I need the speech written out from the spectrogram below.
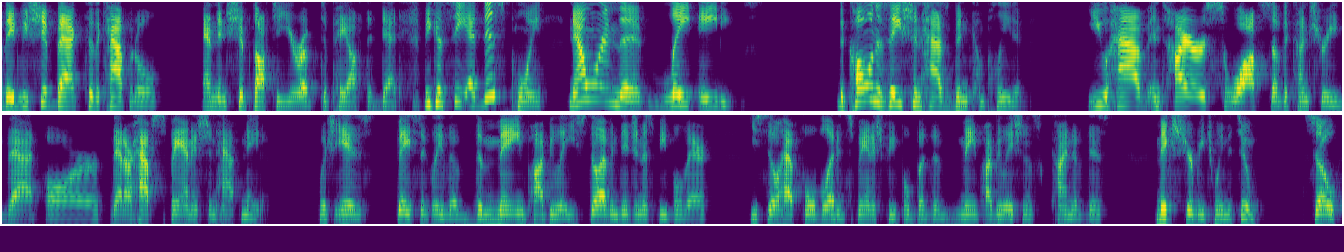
they'd be shipped back to the capital and then shipped off to Europe to pay off the debt. Because see, at this point, now we're in the late 80s the colonization has been completed. You have entire swaths of the country that are that are half Spanish and half native, which is basically the the main population. You still have indigenous people there. You still have full-blooded Spanish people, but the main population is kind of this mixture between the two. So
